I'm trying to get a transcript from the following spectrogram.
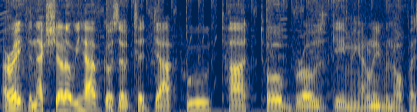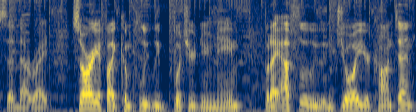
Alright, the next shout out we have goes out to DaPoTaTo Bros Gaming. I don't even know if I said that right. Sorry if I completely butchered your name, but I absolutely enjoy your content.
